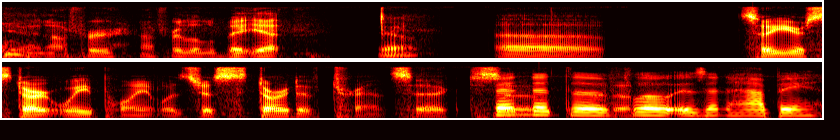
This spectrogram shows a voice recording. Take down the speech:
Yeah, not for not for a little bit yet. Yeah. Uh, so your start waypoint was just start of transect. Send so it I the don't- float isn't happy.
